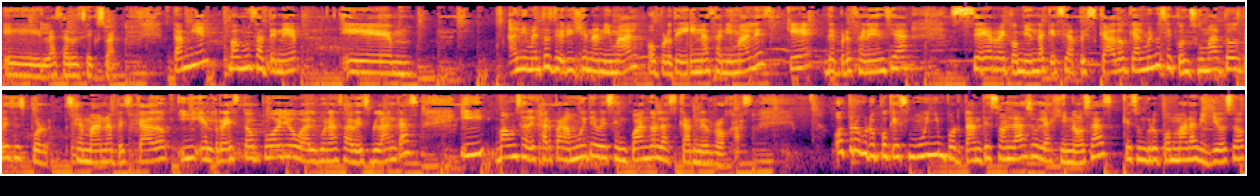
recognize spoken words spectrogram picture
eh, la salud sexual. También vamos a tener eh, alimentos de origen animal o proteínas animales que de preferencia se recomienda que sea pescado, que al menos se consuma dos veces por semana pescado y el resto pollo o algunas aves blancas y vamos a dejar para muy de vez en cuando las carnes rojas. Otro grupo que es muy importante son las oleaginosas, que es un grupo maravilloso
